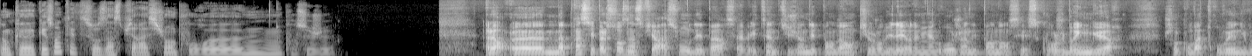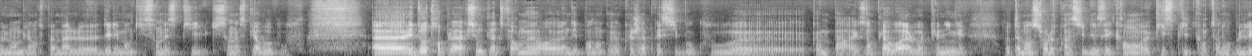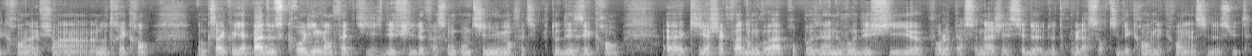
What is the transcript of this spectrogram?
Donc, euh, quelles sont tes sources d'inspiration pour, euh, ce jeu? Alors, euh, ma principale source d'inspiration au départ, ça avait été un petit jeu indépendant qui aujourd'hui d'ailleurs est devenu un gros jeu indépendant, c'est Scourgebringer. Je trouve qu'on va trouver au niveau de l'ambiance pas mal d'éléments qui s'en inspirent beaucoup. Euh, et d'autres actions de platformer euh, indépendants que, j'apprécie beaucoup, euh, comme par exemple Awa Awakening, notamment sur le principe des écrans qui split quand on est au bout de l'écran, on arrive sur un, autre écran. Donc c'est vrai qu'il n'y a pas de scrolling en fait qui se défile de façon continue, mais en fait c'est plutôt des écrans qui à chaque fois donc va proposer un nouveau défi pour le personnage et essayer de, trouver la sortie d'écran en écran et ainsi de suite.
